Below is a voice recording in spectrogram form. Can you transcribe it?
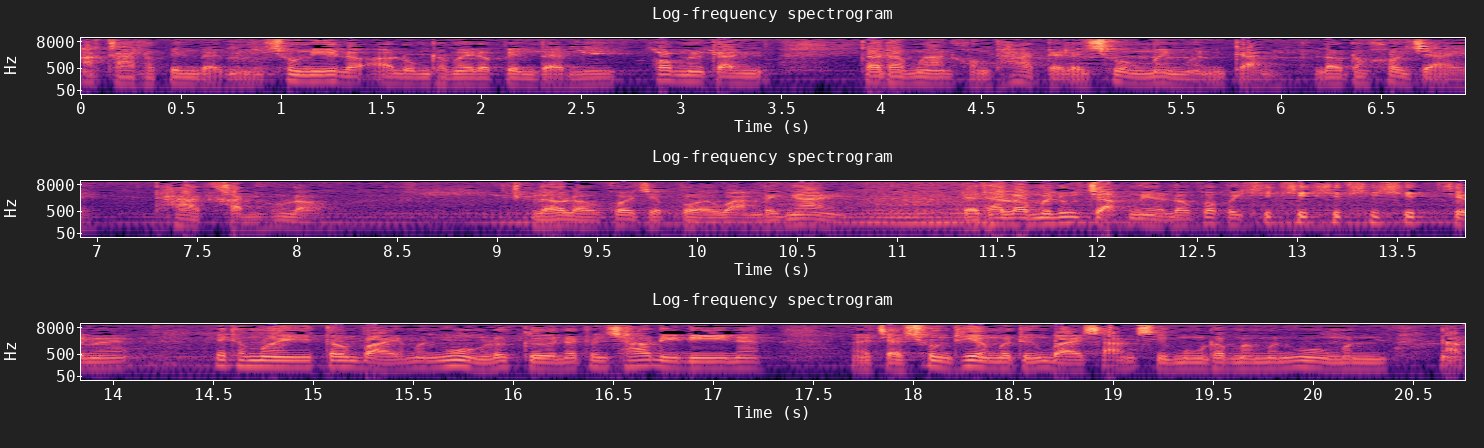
อาการเราเป็นแบบนี้ ช่วงนี้เราอารมณ์ทำไมเราเป็นแบบนี้ เพราะมันการการทำงานของธาตุแต่ละช่วงไม่เหมือนกัน เราต้องเข้าใจธาตุขันของเรา แล้วเราก็จะปล่อยวางได้ง่าย แต่ถ้าเราไม่รู้จักเนี่ย เราก็ไปคิดคิดคิดคิดคิดใช่ไหม เฮ้ยทำไมตอนบ่ายมันง่วงเหลือเกินนะตอนเช้าดีๆนะจากช่วงเที่ยงมาถึงบ่ายสามสี่โมงทำไมมันง่วงมันหนัก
